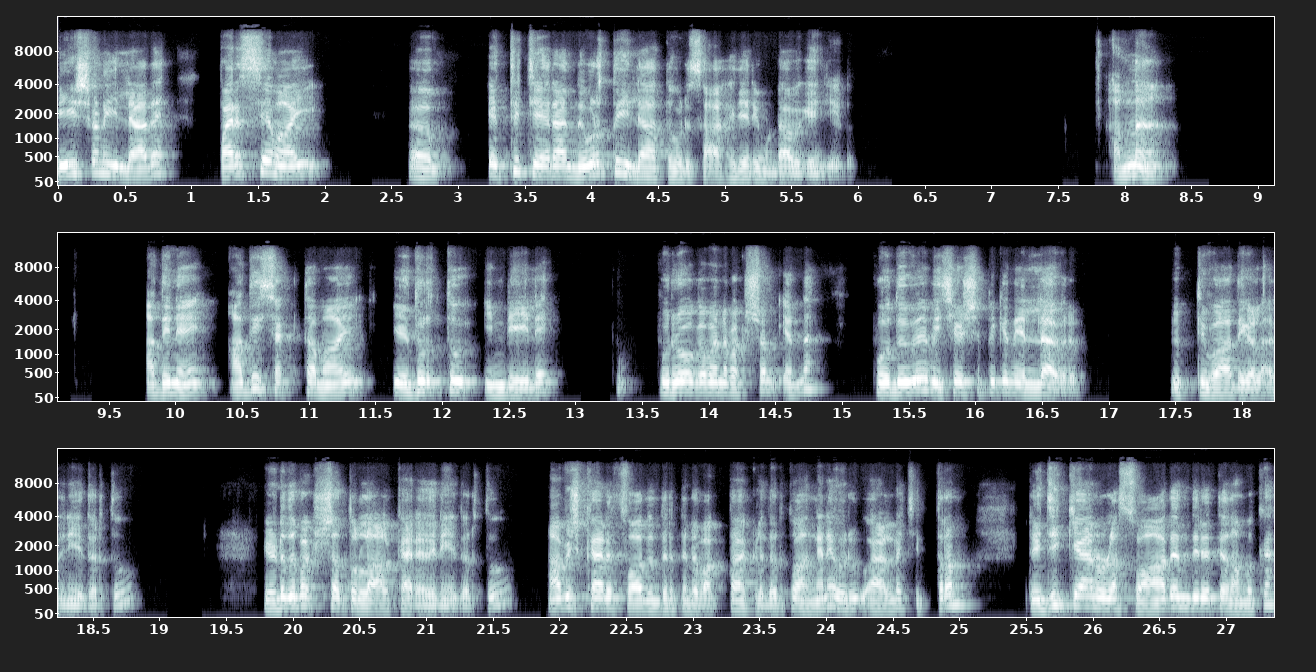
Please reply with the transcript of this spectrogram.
ഭീഷണിയില്ലാതെ പരസ്യമായി എത്തിച്ചേരാൻ നിവൃത്തിയില്ലാത്ത ഒരു സാഹചര്യം ഉണ്ടാവുകയും ചെയ്തു. അന്ന് അതിനെ അതിശക്തമായി എതിർത്തു ഇന്ത്യയിലെ പുരോഗമനപക്ഷം എന്ന് പൊതുവെ വിശേഷിപ്പിക്കുന്ന എല്ലാവരും യുക്തിവാദികൾ അതിനെ എതിർത്തു. ഇടതുപക്ഷത്തുള്ള ആൾക്കാർ അതിനെ എതിർത്തു. ആവിഷ്കാര സ്വാതന്ത്ര്യത്തിന്റെ വക്താക്കൾ എതിർത്തു. അങ്ങനെ ഒരു ആളുടെ ചിത്രം രചിക്കാനുള്ള സ്വാതന്ത്ര്യത്തെ നമുക്ക്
